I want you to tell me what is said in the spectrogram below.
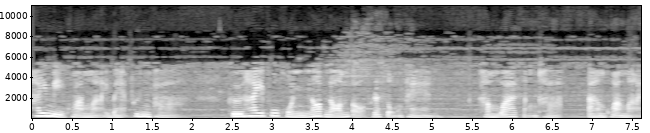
ให้มีความหมายแบบพึ่งพา คือให้ผู้คนนอบน้อมต่อพระสงฆ์แทนคำว่าสังฆะตามความหมาย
